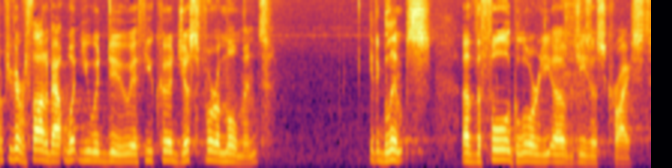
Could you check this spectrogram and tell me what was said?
know if you've ever thought about what you would do if you could, just for a moment, get a glimpse of the full glory of Jesus Christ.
